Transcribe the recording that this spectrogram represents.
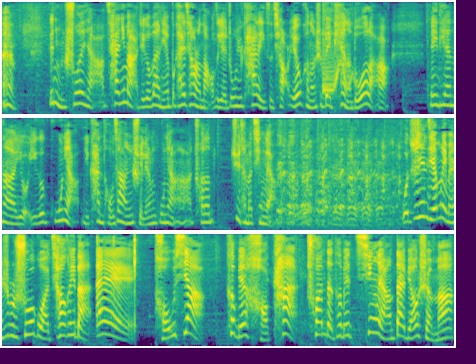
跟你们说一下啊，蔡尼玛这个万年不开窍的脑子也终于开了一次窍，也有可能是被骗的多了啊。那天呢，有一个姑娘，你看头像，一水灵姑娘啊，穿的巨他妈清凉。我之前节目里面是不是说过敲黑板？哎，头像。特别好看，穿的特别清凉，代表什么？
